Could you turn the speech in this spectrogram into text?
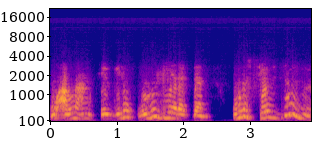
Bu Allah'ın sevgili kulu diyerekten onu sevdin mi?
